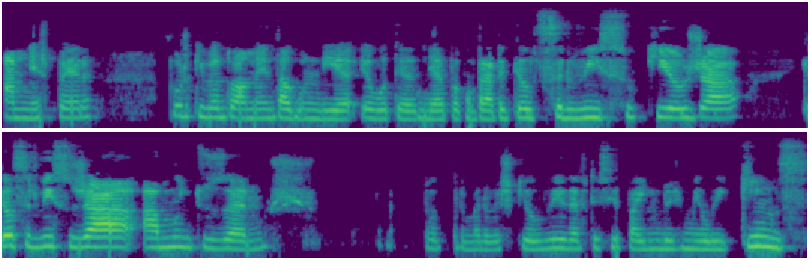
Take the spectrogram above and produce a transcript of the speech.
À minha espera, porque eventualmente algum dia eu vou ter dinheiro para comprar aquele serviço que eu já, aquele serviço já há muitos anos. A primeira vez que eu vi deve ter sido para em 2015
